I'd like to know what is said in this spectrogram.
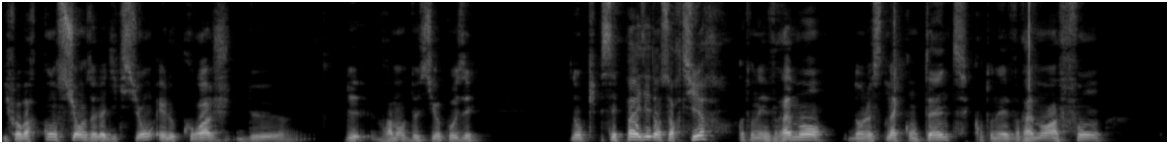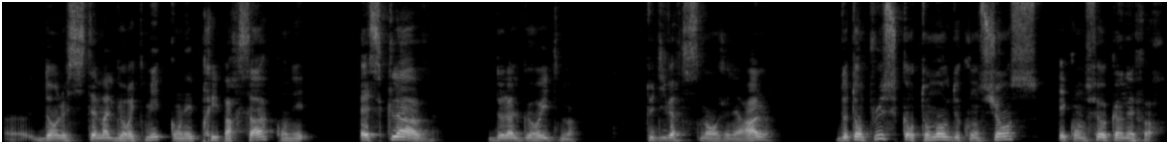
Il faut avoir conscience de l'addiction et le courage de, vraiment de s'y opposer. Donc c'est pas aisé d'en sortir quand on est vraiment dans le snack content, quand on est vraiment à fond euh, dans le système algorithmique, qu'on est pris par ça, qu'on est esclave de l'algorithme, du divertissement en général, d'autant plus quand on manque de conscience et qu'on ne fait aucun effort.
